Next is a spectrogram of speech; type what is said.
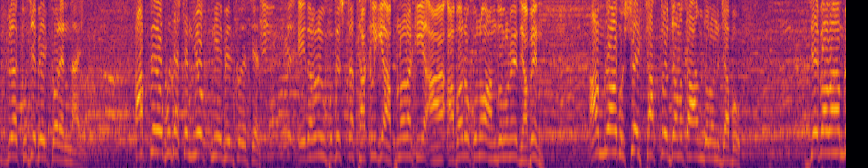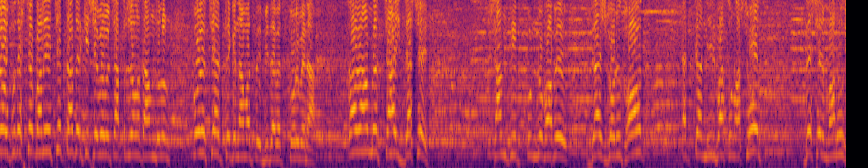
আপনারা খুঁজে বের করেন নাই। আপনারা উপদেষ্টা নিয়োগ নিয়ে বের করেছেন। এই ধরনের উপদেষ্টা থাকলে কি আপনারা কি আবারও কোনো আন্দোলনে যাবেন? আমরা অবশ্যই ছাত্র জনতা আন্দোলনে যাব। যেভাবে আমরা উপদেষ্টা বানিয়েছি, তাদেরকে সেভাবে ছাত্র জনতা আন্দোলন করেছে এর থেকে নামাতে বিধাভেদ করবে না। কারণ আমরা চাই দেশে শান্তিপূর্ণভাবে দেশ গড়ুক হোক, একটা নির্বাচন আসুক, দেশের মানুষ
